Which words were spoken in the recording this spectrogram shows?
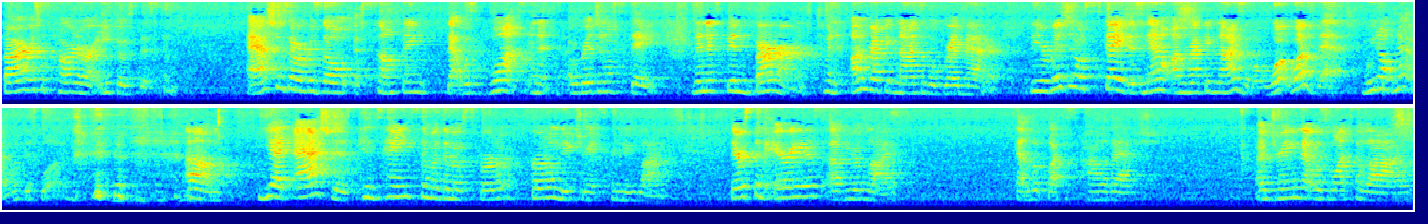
Fire is a part of our ecosystem. Ashes are a result of something that was once in its original state. Then it's been burned to an unrecognizable gray matter. The original state is now unrecognizable. What was that? We don't know what this was. um, yet ashes contain some of the most fertile, fertile nutrients for new life. There are some areas of your life that looked like a pile of ash. A dream that was once alive.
